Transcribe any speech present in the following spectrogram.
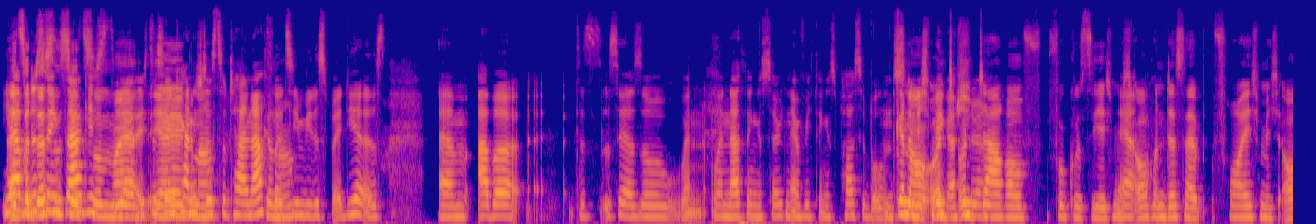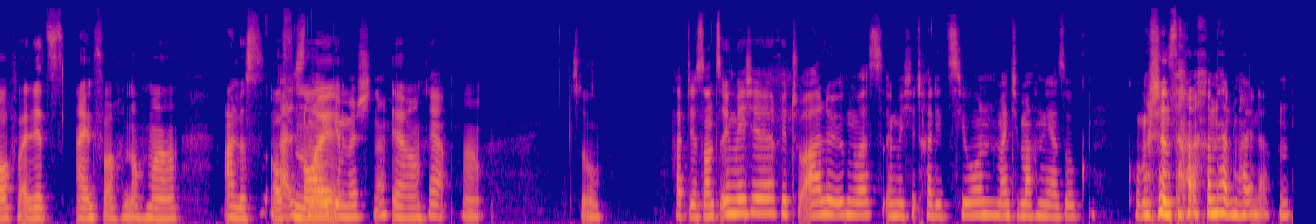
Ja, aber deswegen sage ich so dir. mein- Ich, deswegen ja, ja, kann genau. ich das total nachvollziehen, wie das bei dir ist. Ähm, aber das ist ja so, when, when nothing is certain, everything is possible. Und Genau, und, und darauf fokussiere ich mich Ja. auch. Und deshalb freue ich mich auch, weil jetzt einfach nochmal alles auf Alles neu, neu. gemischt, ne? ja, Ja. so. Habt ihr sonst irgendwelche Rituale, irgendwas, irgendwelche Traditionen? Manche machen ja so komische Sachen an Weihnachten.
